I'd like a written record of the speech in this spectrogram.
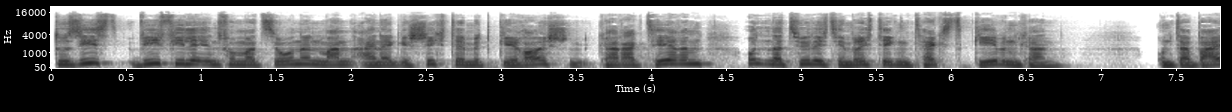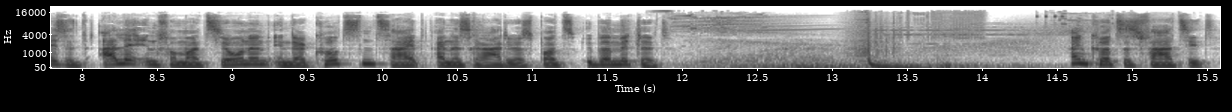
Du siehst, wie viele Informationen man einer Geschichte mit Geräuschen, Charakteren und natürlich dem richtigen Text geben kann. Und dabei sind alle Informationen in der kurzen Zeit eines Radiospots übermittelt. Ein kurzes Fazit.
